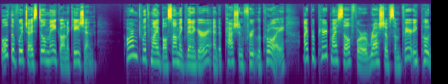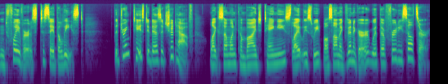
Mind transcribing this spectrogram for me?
both of which I still make on occasion. Armed with my balsamic vinegar and a passion fruit LaCroix, I prepared myself for a rush of some very potent flavors, to say the least. The drink tasted as it should have like someone combined tangy, slightly sweet balsamic vinegar with a fruity seltzer.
